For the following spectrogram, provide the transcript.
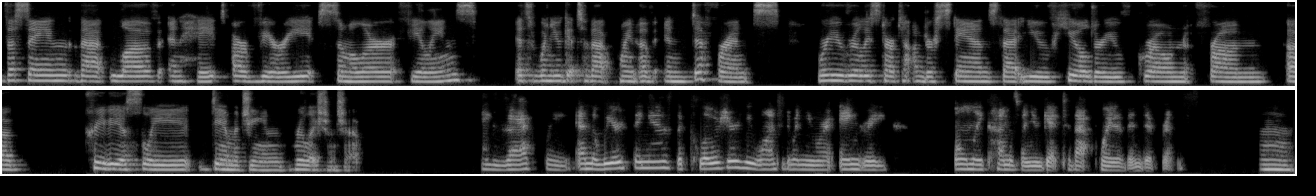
the saying that love and hate are very similar feelings. It's when you get to that point of indifference where you really start to understand that you've healed or you've grown from a previously damaging relationship. Exactly. And the weird thing is, the closure you wanted when you were angry only comes when you get to that point of indifference. Mm,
